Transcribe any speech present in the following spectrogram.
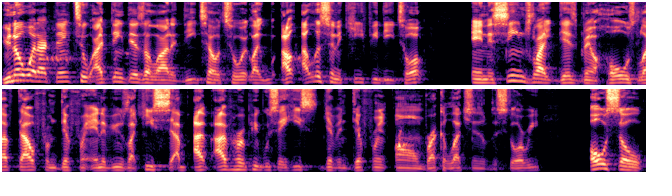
You know what I think too? I think there's a lot of detail to it. Like I, I listen to Keefe D talk, and it seems like there's been holes left out from different interviews. Like he's, I've, I've heard people say he's given different um recollections of the story. Also,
